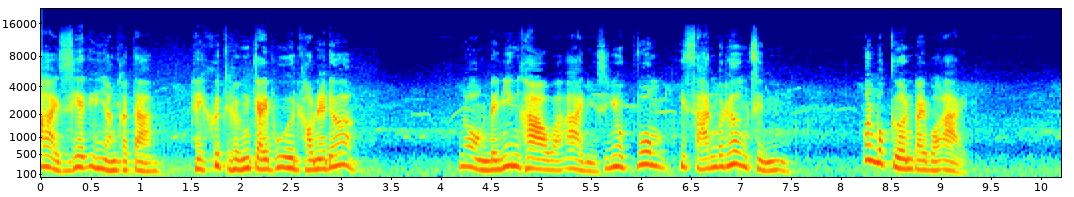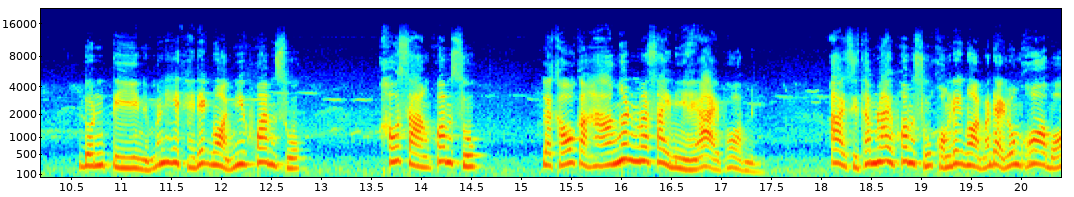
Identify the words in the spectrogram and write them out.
อายสิเฮ็ดอีหยังก็ตาม ให้คิดถึงใจผู้อื่นเขาในเด้อน้องได้ยินข่าวว่าอ้ายนี่สิยุบวงอีสานบันเทิงศิล มันบ่เกินไปบ่อ้ายดนตรีเนี่ยมันเฮ็ดให้เด็กน้อยมีความสุข เขาสร้างความสุข และเขาก็หาเงินมาใส่หนี่ให้อ้ายพร้อมนี่อ้ายสิทำลายความสุขของเด็กน้อยมันได้ลงคอบ่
